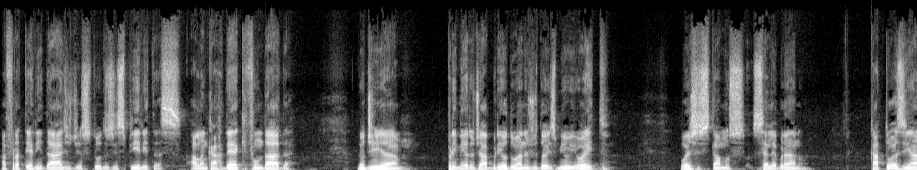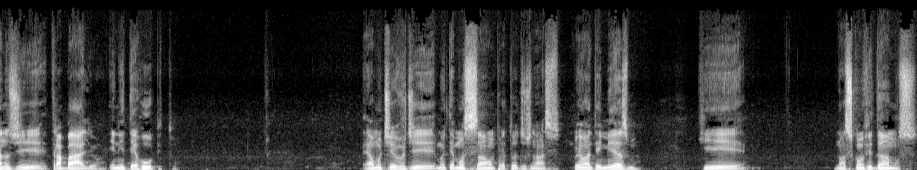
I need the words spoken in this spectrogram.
a Fraternidade de Estudos Espíritas Allan Kardec, fundada no dia 1 de abril do ano de 2008. Hoje estamos celebrando 14 anos de trabalho ininterrupto. É um motivo de muita emoção para todos nós. Foi ontem mesmo que nós convidamos,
